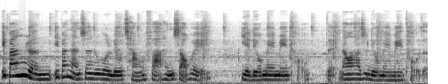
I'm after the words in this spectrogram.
一般人一般男生如果留长发，很少会也留妹妹头，对，然后他是留妹妹头的，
